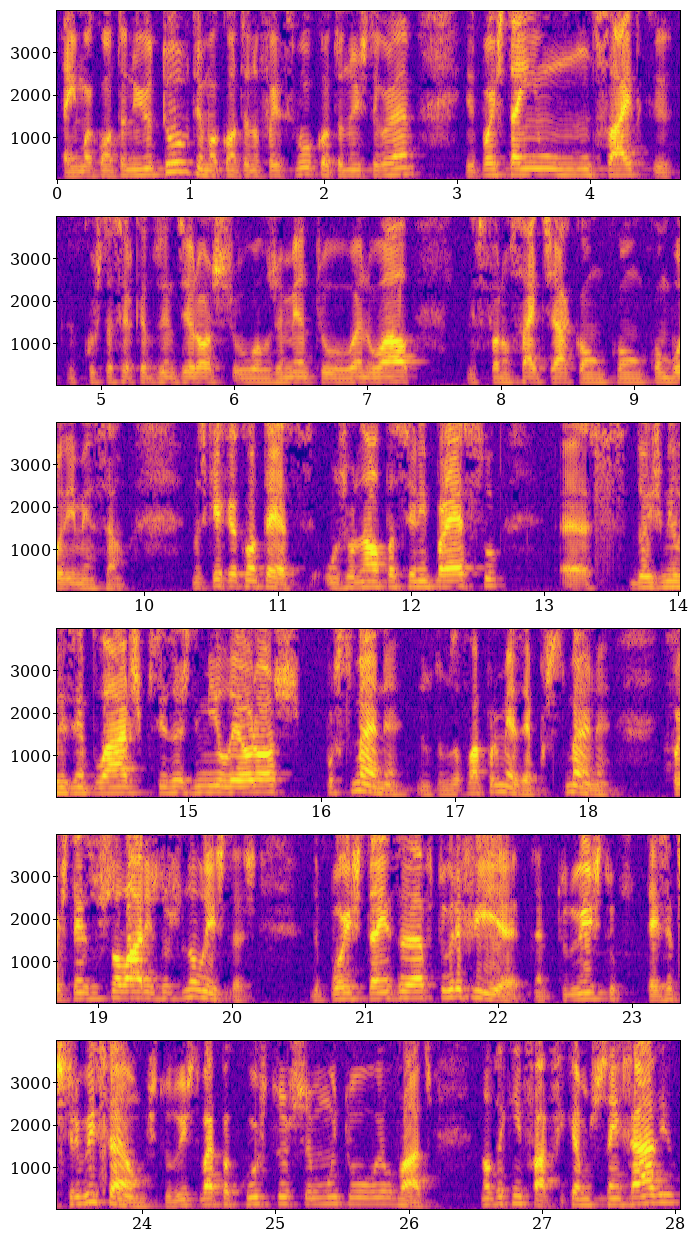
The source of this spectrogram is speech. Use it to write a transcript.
tem uma conta no YouTube, tem uma conta no Facebook, conta no Instagram e depois tem um, site que, que, custa cerca de 200 euros o alojamento anual, se for um site já com, com, com boa dimensão. Mas o que é que acontece? Um jornal para ser impresso, uh, 2 mil exemplares, precisas de mil euros por semana. Não estamos a falar por mês, é por semana. Depois tens os salários dos jornalistas. Depois tens a fotografia. Portanto, tudo isto, tens a distribuição. Tudo isto vai para custos muito elevados. Nós aqui em Fábio ficamos sem rádio,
